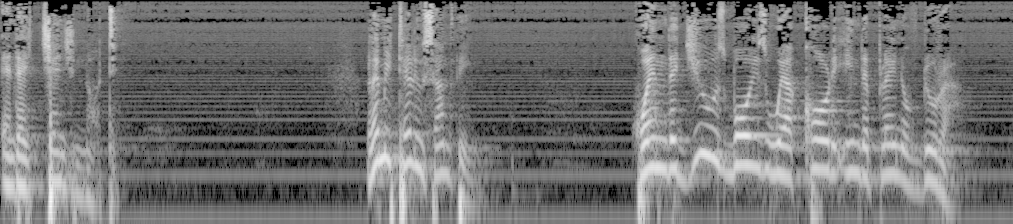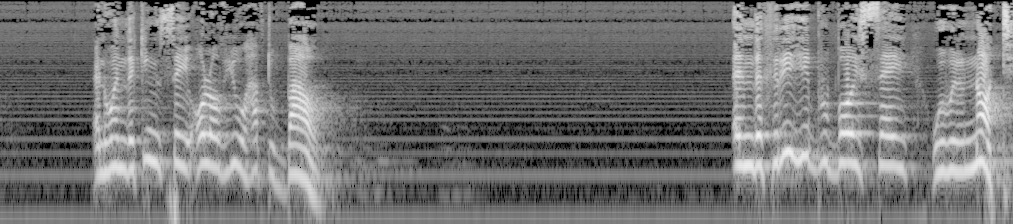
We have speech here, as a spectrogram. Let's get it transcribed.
and I change not. Let me tell you something. When the Jews boys were called in the plain of Dura, and when the king say, all of you have to bow, and the three Hebrew boys say, we will not.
